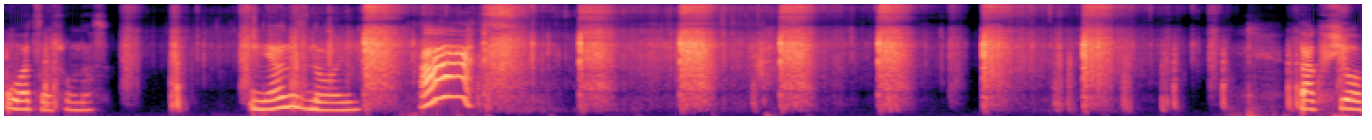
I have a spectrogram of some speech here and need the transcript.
О, а це що у нас? Я не знаю. А! Так, все,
